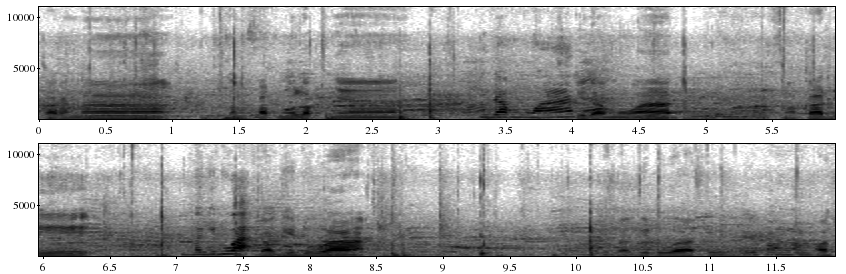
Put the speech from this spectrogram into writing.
Karena tempat nguleknya tidak muat, tidak muat maka dibagi bagi dua. dua bagi dua tuh awas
